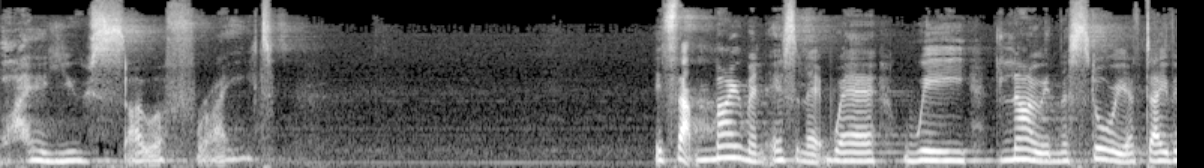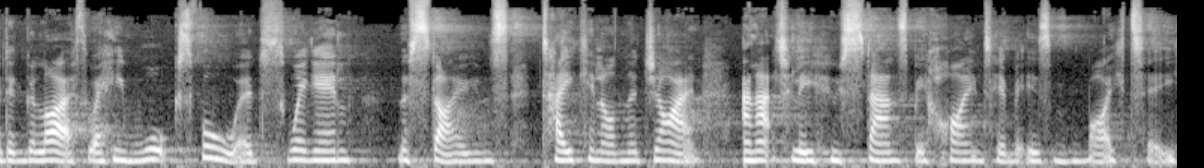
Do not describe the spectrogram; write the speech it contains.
Why are you so afraid? It's that moment, isn't it, where we know in the story of David and Goliath, where he walks forward, swinging the stones, taking on the giant, and actually who stands behind him is mighty.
